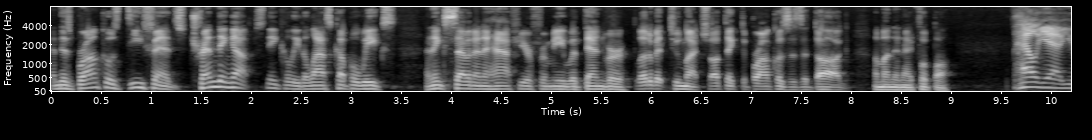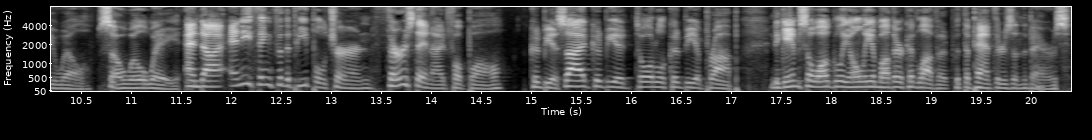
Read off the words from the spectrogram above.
And this Broncos defense trending up sneakily the last couple weeks. I think seven and a half here for me with Denver. A little bit too much. So I'll take the Broncos as a dog on Monday Night Football. Hell yeah, you will. So will we. And uh, anything for the people churn Thursday Night Football Could be a side, could be a total, could be a prop. And a game so ugly, only a mother could love it with the Panthers and the Bears.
